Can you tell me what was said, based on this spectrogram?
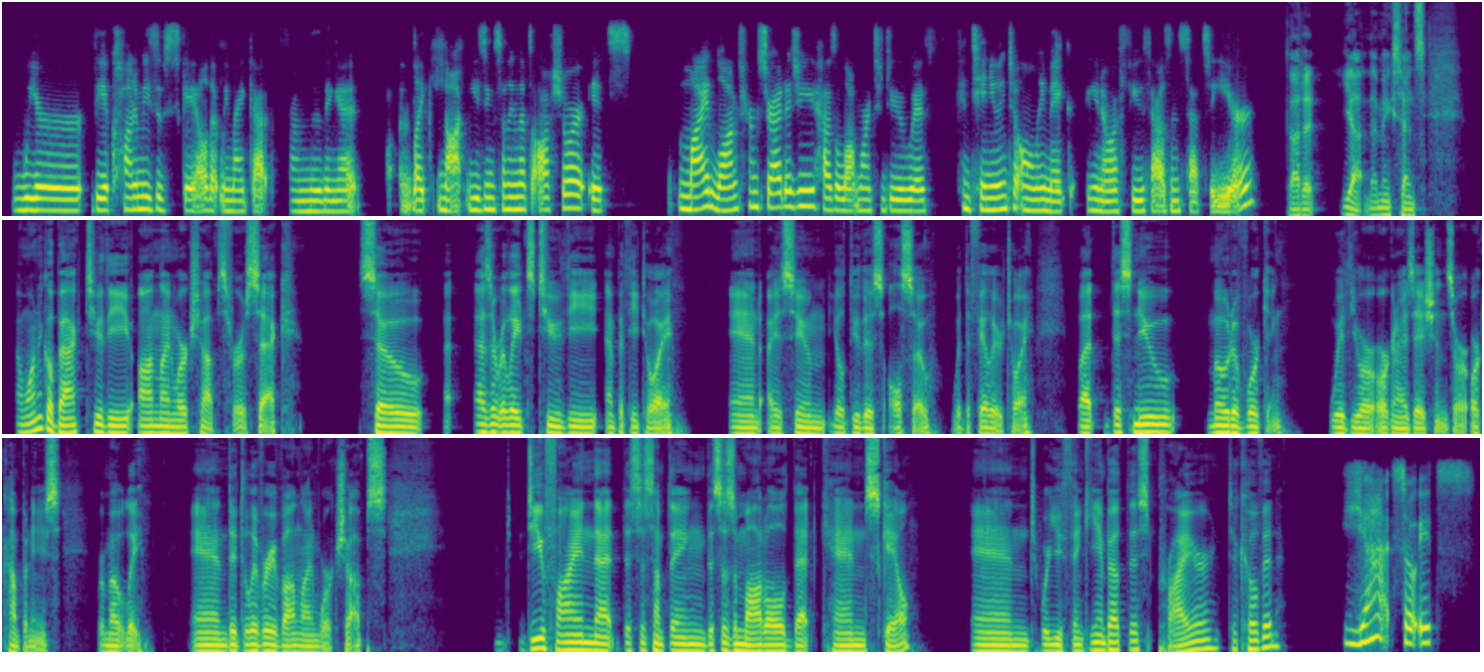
we're the economies of scale that we might get from moving it, uh, like not using something that's offshore. It's my long term strategy has a lot more to do with continuing to only make, you know, a few thousand sets a year. Got it. Yeah, that makes sense. I want to go back to the online workshops for a sec. So, as it relates to the empathy toy, and I assume you'll do this also with the failure toy, but this new mode of working with your organizations or, or companies remotely and the delivery of online workshops. Do you find that this is something, this is a model that can scale? And were you thinking about this prior to COVID? Yeah. So it's,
